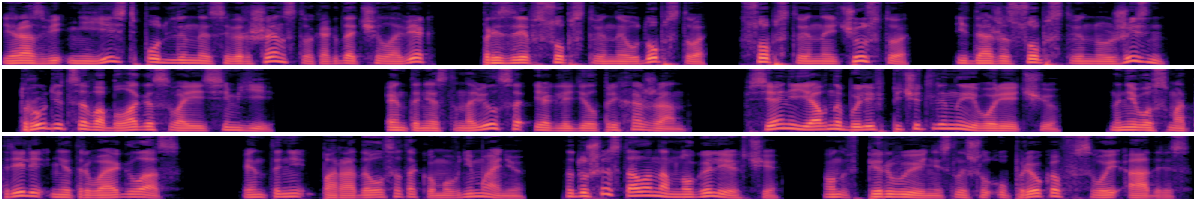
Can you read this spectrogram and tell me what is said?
И разве не есть подлинное совершенство, когда человек, презрев собственное удобство, собственные чувства и даже собственную жизнь, трудится во благо своей семьи? Энтони остановился и оглядел прихожан. Все они явно были впечатлены его речью. На него смотрели, не отрывая глаз. Энтони порадовался такому вниманию. На душе стало намного легче. Он впервые не слышал упреков в свой адрес.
